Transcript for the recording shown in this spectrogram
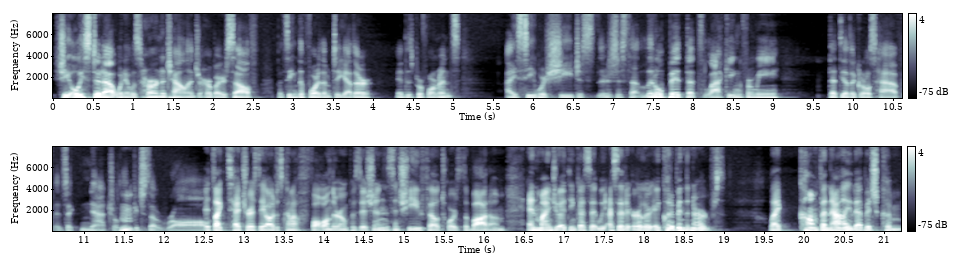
she always stood out when it was her in a challenge or her by herself. But seeing the four of them together in this performance, I see where she just there's just that little bit that's lacking for me that the other girls have. It's like natural, like hmm. it's just that raw. It's like Tetris; they all just kind of fall in their own positions, and she fell towards the bottom. And mind you, I think I said we, I said it earlier. It could have been the nerves. Like come finale, that bitch could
